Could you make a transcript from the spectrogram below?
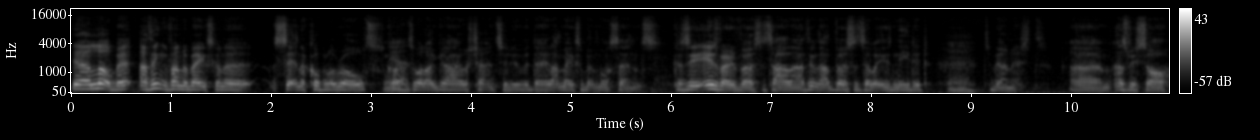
Yeah, a little bit. I think Van der Beek's going to sit in a couple of roles, according Yeah. to what that guy I was chatting to the other day. That makes a bit more sense because he is very versatile, and I think that versatility is needed. Mm. To be honest, um, as we saw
